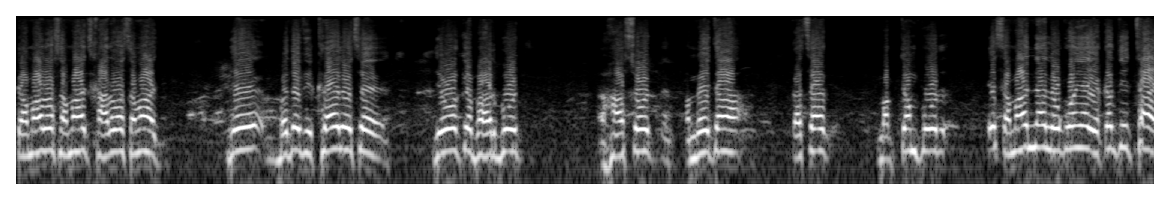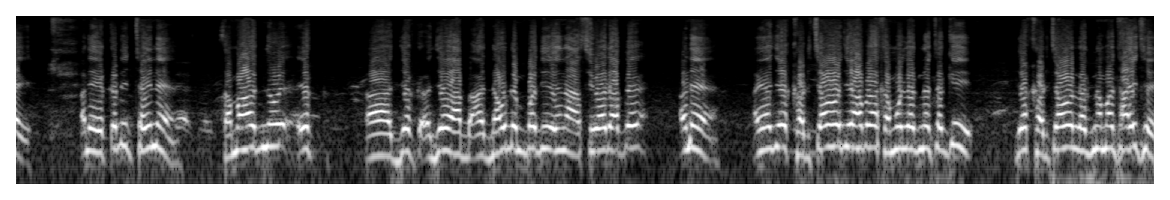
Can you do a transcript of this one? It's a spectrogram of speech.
કે અમારો સમાજ, ખારવા સમાજ, જે બધે વિખરાયેલો છે, જેવો કે ભારભૂત, હાંસોદ અંબેજા કસક મક્તમપુર એ સમાજના લોકો અહીંયા એકત્રિત થાય અને એકત્રિત થઈને સમાજનો એક જે નવ દંપતી એને આશીર્વાદ આપે અને અહીંયા જે ખર્ચાઓ જે આપણા સમૂહ લગ્ન થકી જે ખર્ચાઓ લગ્નમાં થાય છે,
